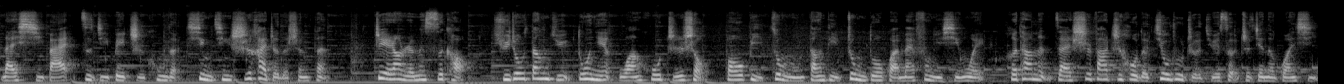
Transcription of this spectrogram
来洗白自己被指控的性侵施害者的身份。这也让人们思考，徐州当局多年玩忽职守、包庇纵容当地众多拐卖妇女行为，和他们在事发之后的救助者角色之间的关系。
